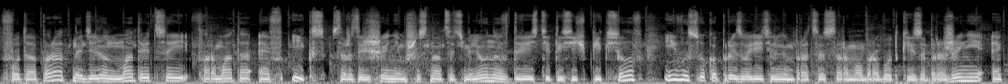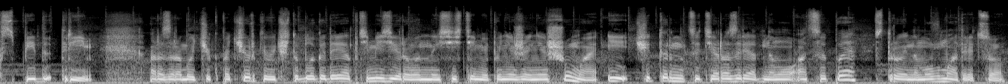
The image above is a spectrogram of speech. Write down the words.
Фотоаппарат наделен матрицей формата FX с разрешением 16 миллионов 200 тысяч пикселов и высокопроизводительным процессором обработки изображений XPEED 3. Разработчик подчеркивает, что благодаря оптимизированной системе понижения шума и 14-разрядному АЦП, встроенному в матрицу,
